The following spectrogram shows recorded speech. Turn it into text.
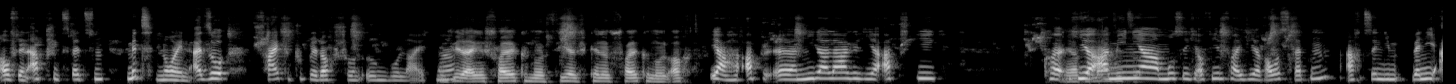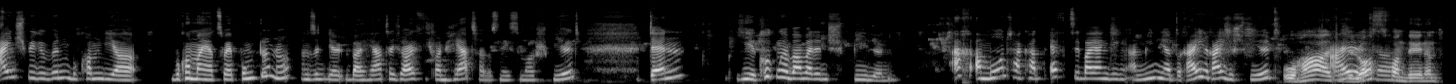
auf den Abstiegsplätzen mit 9. Also Schalke tut mir doch schon irgendwo leid. Ne? wieder eigentlich Schalke 04, ich kenne Schalke 08. Ja, Ab äh, Niederlage hier, Abstieg. Ko- Ja, hier, Arminia muss sich auf jeden Fall hier rausretten. 18, die, wenn die ein Spiel gewinnen, bekommen die ja, bekommen man ja zwei Punkte, ne? Dann sind die ja über Hertha. Ich weiß nicht, wann Hertha das nächste Mal spielt. Denn, hier, gucken wir mal bei den Spielen. Ach, am Montag hat FC Bayern gegen Arminia 3-3 gespielt. Oha, Alter, Alter. die Lost von denen.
